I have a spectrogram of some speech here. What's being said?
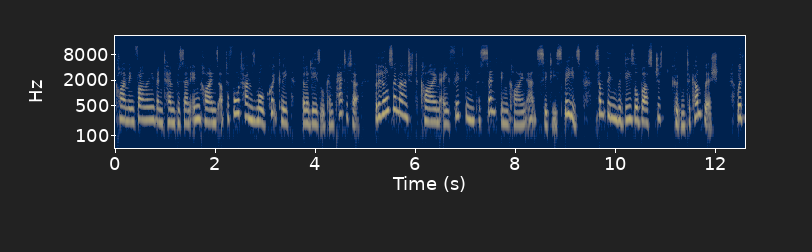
climbing 5 and 10% inclines up to four times more quickly than a diesel competitor, but it also managed to climb a 15% incline at city speeds, something the diesel bus just couldn't accomplish. With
